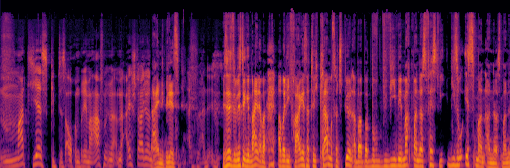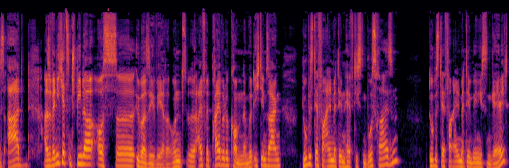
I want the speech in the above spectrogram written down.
Matthias gibt es auch in Bremerhaven im, im Eisstadion. Nein, ich bin jetzt. Also, das ist ein bisschen gemein, aber, aber die Frage ist natürlich, klar muss man spüren, aber, aber wie, wie macht man das fest? Wie, wieso ist man anders? Man ist A, also wenn ich jetzt ein Spieler aus äh, Übersee wäre und äh, Alfred Prey würde kommen, dann würde ich dem sagen, du bist der Verein mit den heftigsten Busreisen, du bist der Verein mit dem wenigsten Geld,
